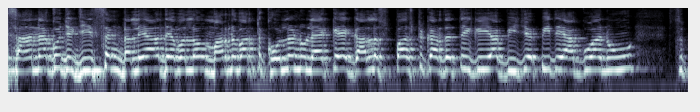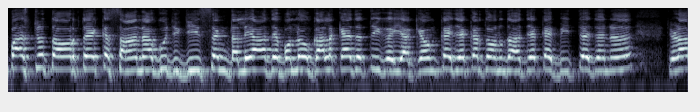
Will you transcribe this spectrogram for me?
ਕਿਸਾਨ ਆਗੂ ਜਗਜੀਤ ਸਿੰਘ ਡੱਲਿਆ ਦੇ ਵੱਲੋਂ ਮਰਨ ਵਰਤ ਖੋਲਣ ਨੂੰ ਲੈ ਕੇ ਗੱਲ ਸਪਸ਼ਟ ਕਰ ਦਿੱਤੀ ਗਈ ਆ। ਬੀਜੇਪੀ ਦੇ ਆਗੂਆਂ ਨੂੰ ਸਪਸ਼ਟ ਤੌਰ ਤੇ ਕਿਸਾਨ ਆਗੂ ਜਗਜੀਤ ਸਿੰਘ ਡੱਲਿਆ ਦੇ ਵੱਲੋਂ ਗੱਲ ਕਹਿ ਦਿੱਤੀ ਗਈ ਹੈ ਕਿਉਂਕਿ ਜੇਕਰ ਤੁਹਾਨੂੰ ਦੱਸ ਦਈਏ ਕਿ ਬੀਤੇ ਦਿਨ ਜਿਹੜਾ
